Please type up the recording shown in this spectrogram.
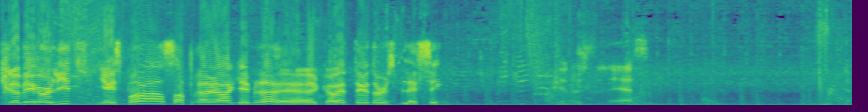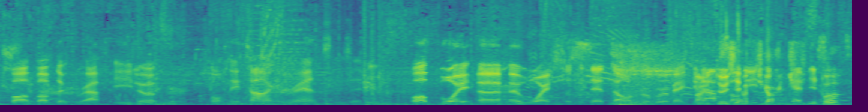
crever early, tu niaises pas hein, sa première game là. Euh, Commentator's Blessing. un Taylor Celeste, le pop-up de Graph, et là, on est en grand, les amis. Oh boy, euh, euh, ouais, ça c'était dangereux, mais Graph, Un deuxième est très finit bien pas. sorti.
